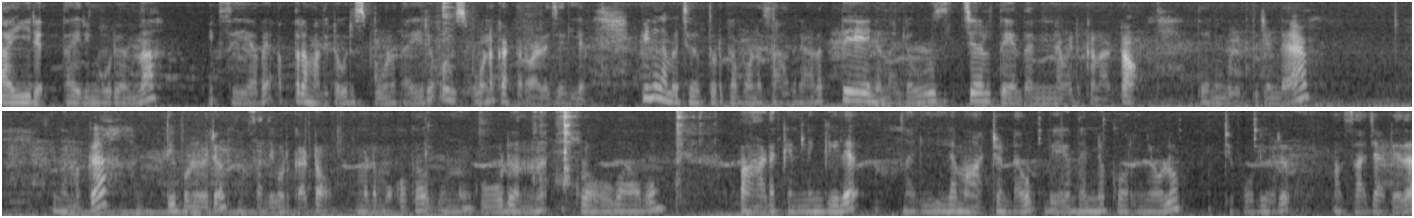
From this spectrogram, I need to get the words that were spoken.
തൈര് തൈരും കൂടി ഒന്ന് മിക്സ് ചെയ്യാവേ. അത്ര മതി കേട്ടോ ഒരു സ്പൂണ് തൈര് ഒരു സ്പൂണ് കട്ടർവാഴ ജെല്ല് പിന്നെ നമ്മൾ ചേർത്ത് കൊടുക്കാൻ പോകുന്ന സാധനമാണ് തേൻ നല്ല ഒറിജിനൽ തേൻ തന്നെ എടുക്കണം കേട്ടോ തേനും കൂടി എടുത്തിട്ടുണ്ട്. നമുക്ക് അടിപൊളി ഒരു മസാല കൊടുക്കാം കേട്ടോ. നമ്മുടെ മുഖമൊക്കെ ഒന്നും കൂടി ഒന്ന് ക്ലോവ് ആവും. പാടൊക്കെ ഉണ്ടെങ്കിൽ നല്ല മാറ്റം ഉണ്ടാവും. വേഗം തന്നെ കുറഞ്ഞോളും. അടിപൊളി ഒരു മസാജ് ആട്ടത്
